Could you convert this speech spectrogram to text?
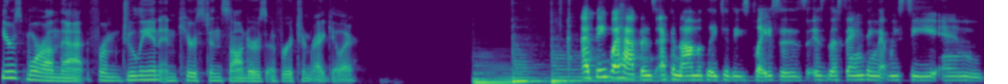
Here's more on that from Julian and Kirsten Saunders of Rich and Regular. I think what happens economically to these places is the same thing that we see in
